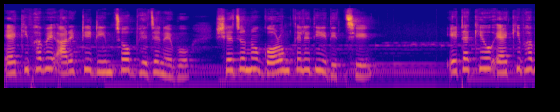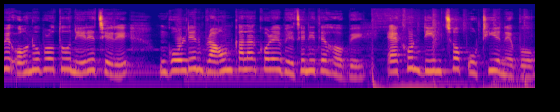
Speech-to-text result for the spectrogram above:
একইভাবে আরেকটি ডিম চপ ভেজে নেব। সেজন্য গরম তেলে দিয়ে দিচ্ছি। এটাকেও একইভাবে অনবরত নেড়ে চেড়ে গোল্ডেন ব্রাউন কালার করে ভেজে নিতে হবে। এখন ডিম চপ উঠিয়ে নেব।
